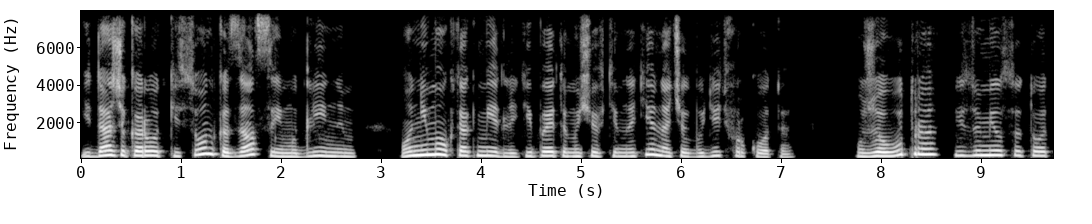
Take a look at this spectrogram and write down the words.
И даже короткий сон казался ему длинным. Он не мог так медлить, и поэтому еще в темноте начал будить Фуркота. «Уже утро?» — изумился тот.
